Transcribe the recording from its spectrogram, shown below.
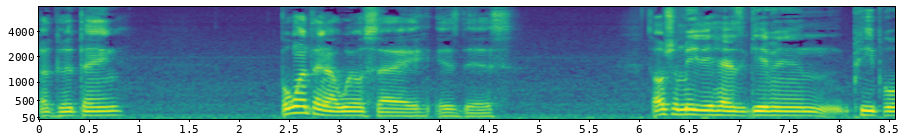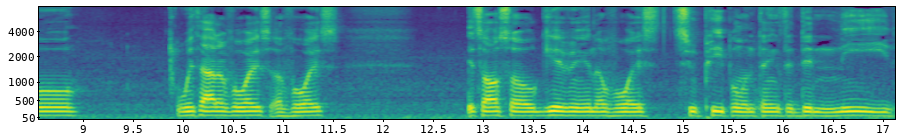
a good thing. But one thing I will say is this social media has given people without a voice a voice. It's also giving a voice to people and things that didn't need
